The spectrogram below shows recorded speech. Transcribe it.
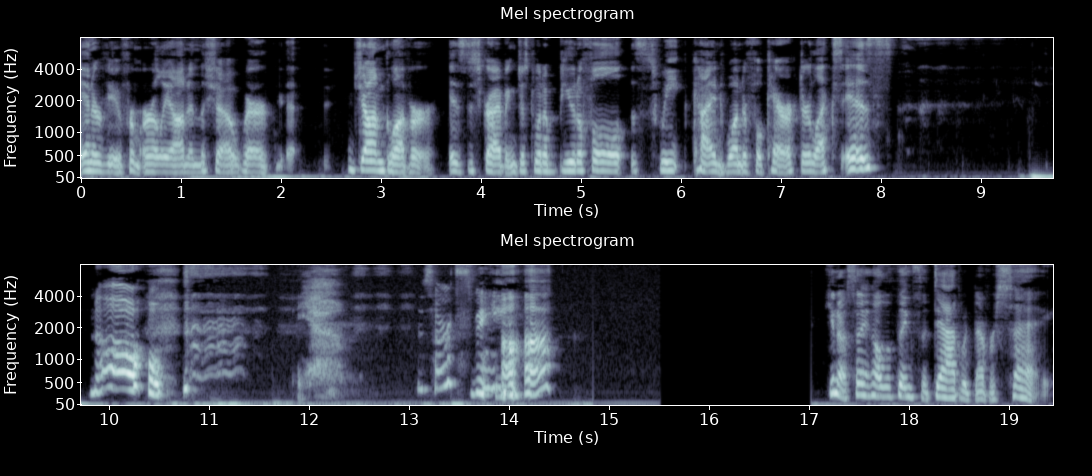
interview from early on in the show where uh, John Glover is describing just what a beautiful, sweet, kind, wonderful character Lex is. No, Yeah. this hurts me. Uh-huh. You know, saying all the things that Dad would never say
